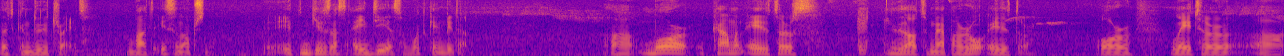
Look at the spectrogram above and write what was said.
that can do it right. But it's an option. It gives us ideas of what can be done. Uh, more common editors without map a raw editor or later uh,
